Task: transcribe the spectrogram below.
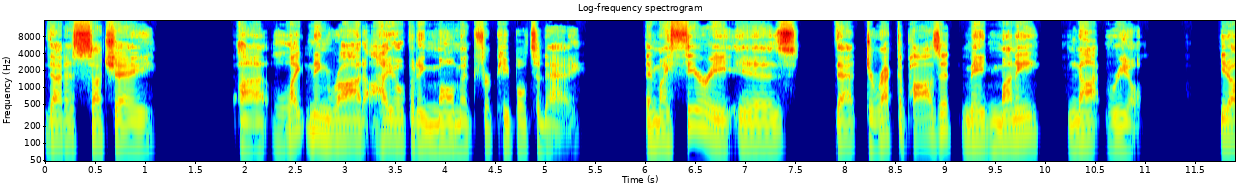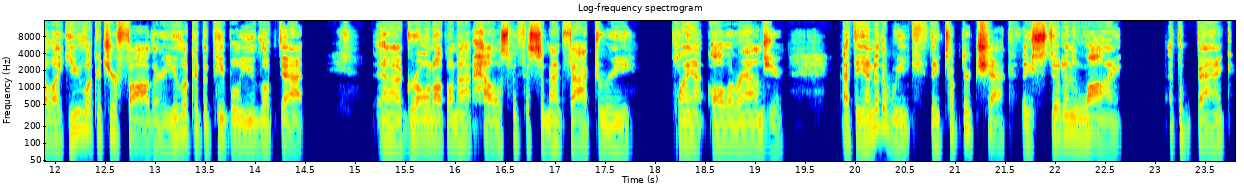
that is such a uh, lightning rod eye-opening moment for people today. And my theory is that direct deposit made money not real. You know, like you look at your father, you look at the people you looked at uh, growing up on that house with the cement factory plant all around you. At the end of the week, they took their check, they stood in line at the bank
